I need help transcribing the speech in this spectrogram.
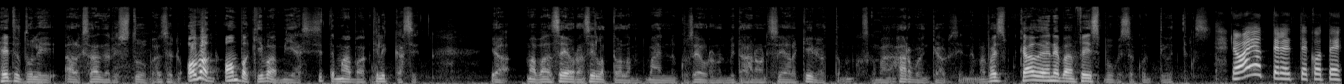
heti tuli Alexander Stubb. Hän sanoi, onpa, onpa kiva mies. Sitten mä vaan klikkasin. Ja mä vaan seuran sillä tavalla, mutta mä en niin seurannut, mitä hän on siellä kirjoittanut, koska mä harvoin käyn sinne. Mä käyn enemmän Facebookissa kuin Twitterissä. No ajatteletteko te,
